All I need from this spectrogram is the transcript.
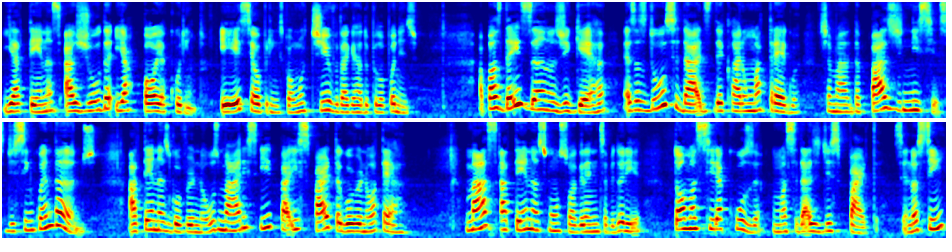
e Atenas ajuda e apoia Corinto. Esse é o principal motivo da Guerra do Peloponeso. Após 10 anos de guerra, essas duas cidades declaram uma trégua, chamada Paz de Nícias, de 50 anos. Atenas governou os mares e Esparta governou a terra. Mas Atenas, com sua grande sabedoria, toma Siracusa, uma cidade de Esparta. Sendo assim,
